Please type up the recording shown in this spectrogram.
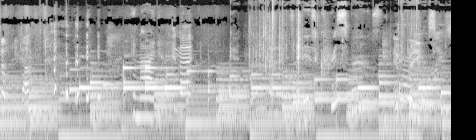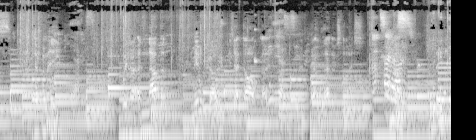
Dust. Good night. In there. Good morning, guys. It is Christmas. It would be. Is that for me? Yes. With a, another Milko. Is that dark though? Yes. Oh, that looks nice. Look at the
